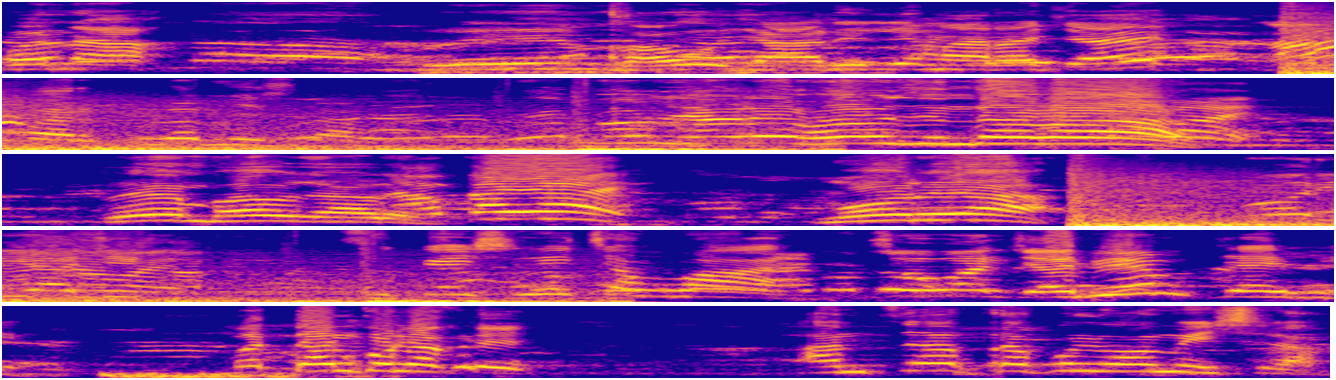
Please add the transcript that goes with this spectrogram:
पण आ- प्रेम भाऊ झाडेले मारायचे आहे मिश्राम प्रेम भाऊ झाडे भाऊ जिंदाबाद. प्रेम भाऊ झाडे नाव काय आहे? मोर्या. मोरियाजी. सुकेशनी चव्हाण. चव्हाण जय भीम? जय भीम. मतदान कोणाकडे? आमचं प्रफुल्ल भाऊ मेश्राम.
